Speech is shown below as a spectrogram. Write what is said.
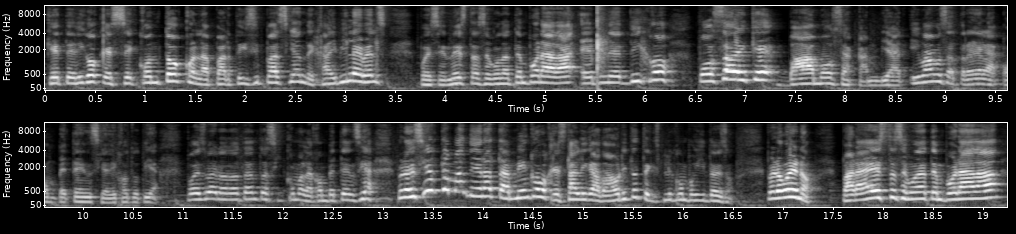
que te digo que se contó con la participación de High Levels, pues en esta segunda temporada Ebnet dijo, pues saben que vamos a cambiar y vamos a traer a la competencia, dijo tu tía. Pues bueno, no tanto así como la competencia, pero de cierta manera también como que está ligado. Ahorita te explico un poquito eso. Pero bueno, para esta segunda temporada,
